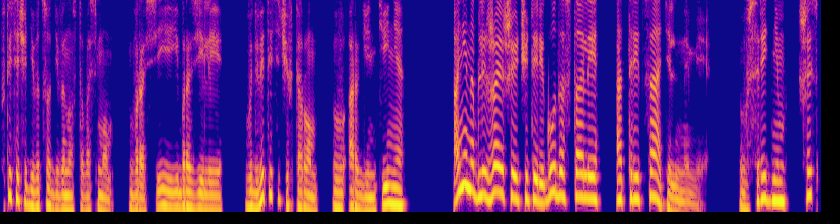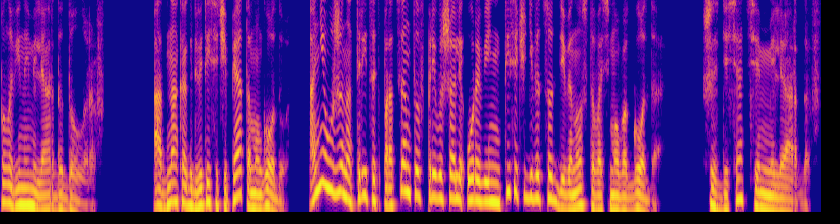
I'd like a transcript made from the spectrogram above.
в 1998 в России и Бразилии, в 2002 в Аргентине, они на ближайшие 4 года стали отрицательными, в среднем 6,5 миллиарда долларов. Однако к 2005 году они уже на 30% превышали уровень 1998 года. 67 миллиардов.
